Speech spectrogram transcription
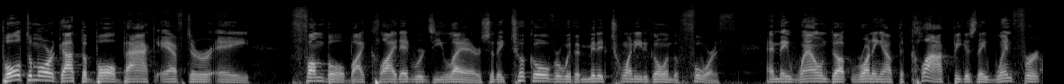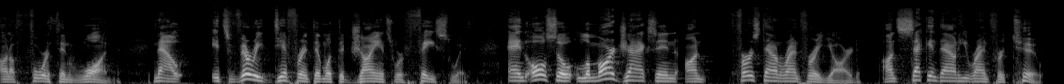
Baltimore got the ball back after a fumble by Clyde Edwards-Helaire. So, they took over with a minute 20 to go in the fourth and they wound up running out the clock because they went for it on a fourth and one. Now, it's very different than what the Giants were faced with. And also, Lamar Jackson on first down ran for a yard. On second down, he ran for two.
